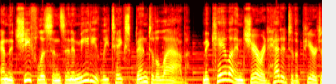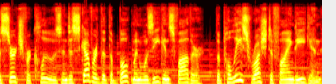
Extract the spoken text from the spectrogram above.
and the chief listens and immediately takes Ben to the lab. Michaela and Jared headed to the pier to search for clues and discovered that the boatman was Egan's father. The police rushed to find Egan,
